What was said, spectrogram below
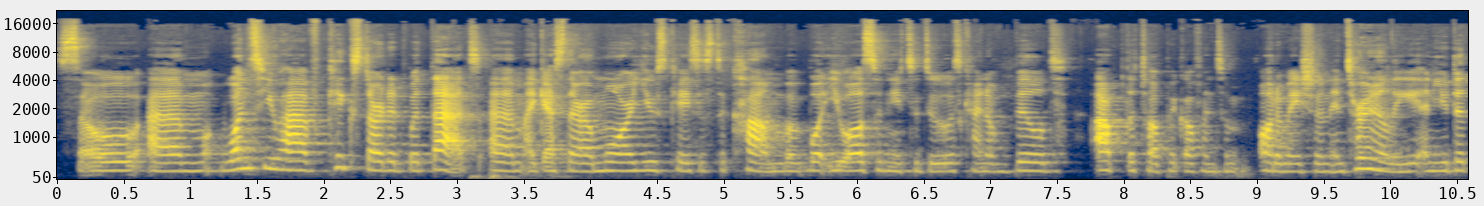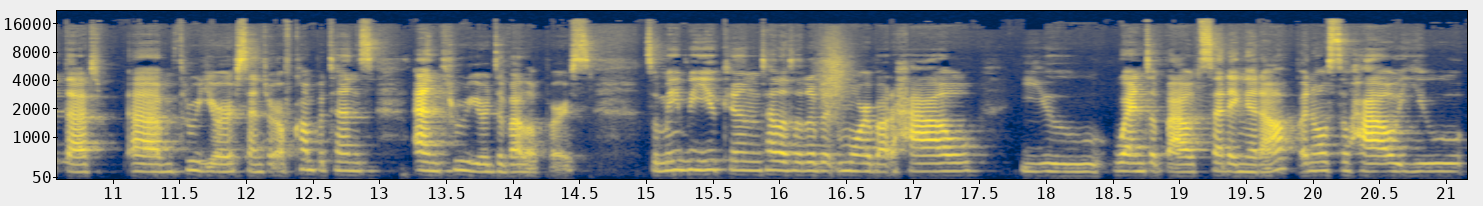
So um, once you have kickstarted with that, um, I guess there are more use cases to come. But what you also need to do is kind of build up the topic of automation internally, and you did that um, through your center of competence and through your developers. So maybe you can tell us a little bit more about how you went about setting it up and also how you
